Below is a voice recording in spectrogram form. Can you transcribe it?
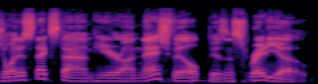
Join us next time here on Nashville Business Radio.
